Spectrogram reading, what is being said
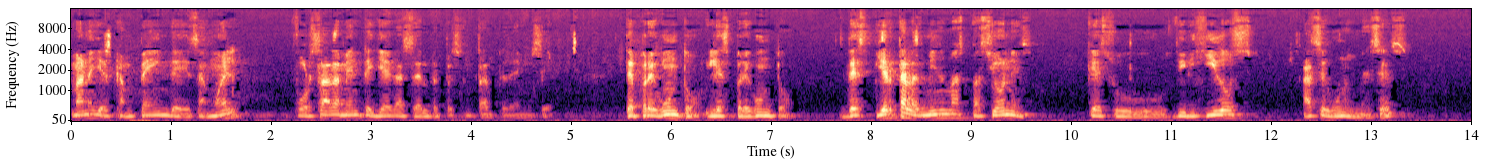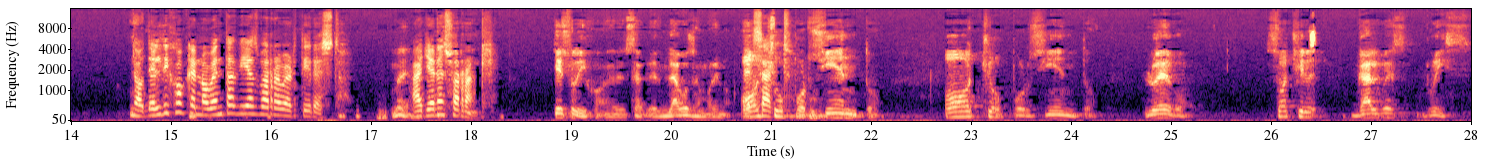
manager campaign de Samuel, forzadamente llega a ser el representante de MC. Te pregunto y les pregunto, ¿despierta las mismas pasiones que sus dirigidos hace unos meses? No, él dijo que en 90 días va a revertir esto. Ayer en su arranque. Eso dijo, en Lagos de Moreno. Exacto. 8%. 8%. Luego, Xochitl Galvez Ruiz,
